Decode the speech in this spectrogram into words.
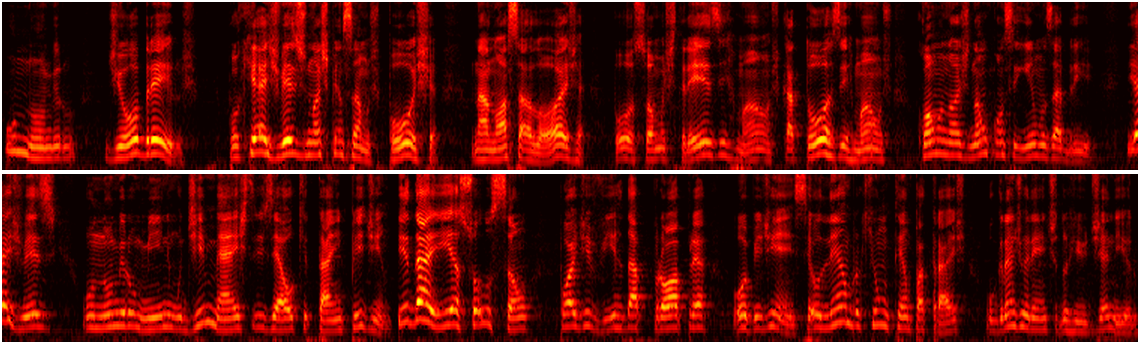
o número de obreiros. Porque às vezes nós pensamos, poxa, na nossa loja Pô, somos 13 irmãos, 14 irmãos, como nós não conseguimos abrir? E às vezes o número mínimo de mestres é o que está impedindo. E daí a solução pode vir da própria obediência. Eu lembro que um tempo atrás, o Grande Oriente do Rio de Janeiro,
